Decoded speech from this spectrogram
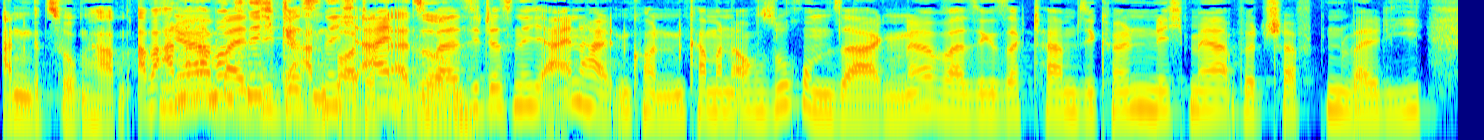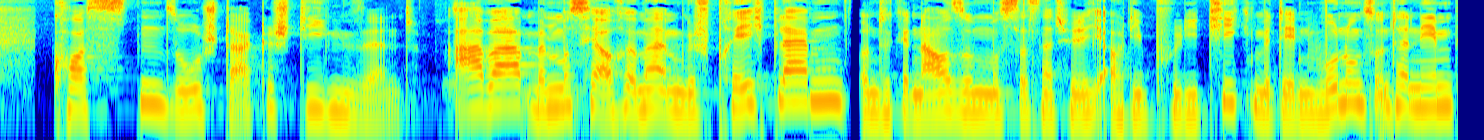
angezogen haben. Aber andere ja, haben uns nicht geantwortet. Nicht ein, also weil sie das nicht einhalten konnten, kann man auch so rum sagen, ne? weil sie gesagt haben, sie können nicht mehr wirtschaften, weil die Kosten so stark gestiegen sind. Aber man muss ja auch immer im Gespräch bleiben und genauso muss das natürlich auch die Politik mit den Wohnungsunternehmen.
